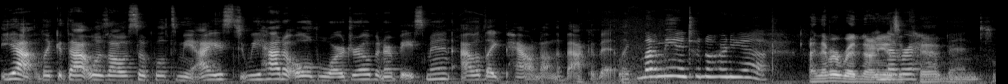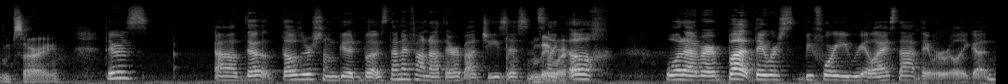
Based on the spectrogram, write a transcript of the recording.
Yeah, like that was always so cool to me. I used to, we had an old wardrobe in our basement. I would like pound on the back of it, like let me into Narnia. I never read Narnia as never a kid. happened. I'm sorry. There's, uh, th- those are some good books. Then I found out they're about Jesus, and it's They like, were. ugh, whatever. But they were before you realize that they were really good.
